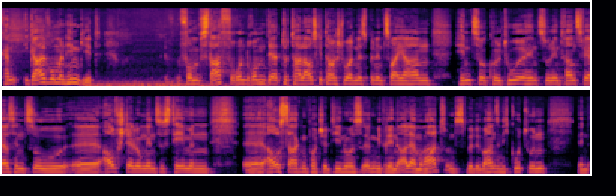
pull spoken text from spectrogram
kann egal wo man hingeht, vom Staff rundherum, der total ausgetauscht worden ist binnen zwei Jahren, hin zur Kultur, hin zu den Transfers, hin zu äh, Aufstellungen, Systemen, äh, Aussagen Pochettinos, irgendwie drehen alle am Rad. Und es würde wahnsinnig gut tun, wenn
